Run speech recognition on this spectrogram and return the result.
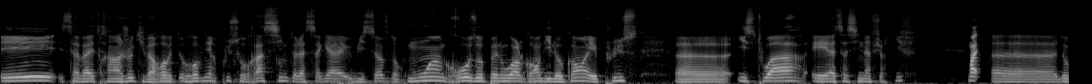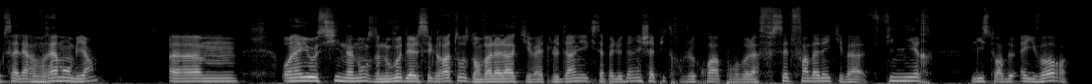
et ça va être un jeu qui va re- revenir plus aux racines de la saga Ubisoft, donc moins gros open world grandiloquent et plus euh, histoire et assassinat furtif. Ouais. Donc ça a l'air vraiment bien. Euh, on a eu aussi une annonce d'un nouveau DLC gratos dans Valhalla qui va être le dernier, qui s'appelle le dernier chapitre, je crois, pour la, cette fin d'année qui va finir l'histoire de Eivor.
